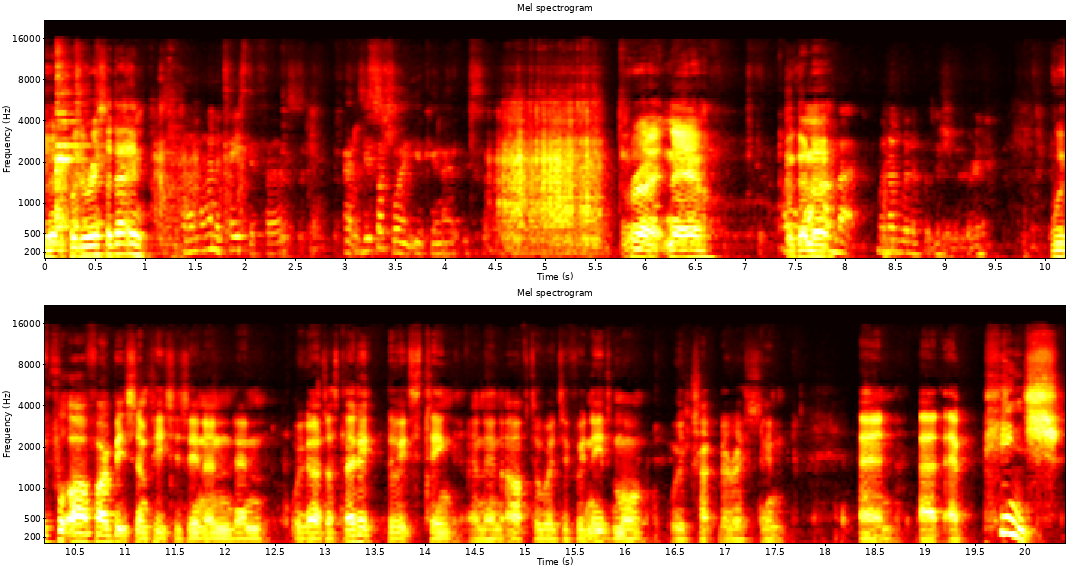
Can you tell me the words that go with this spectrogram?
You want to put the rest of that in? I'm going to taste it first. At this point, you can add this. Right now, we're I'll gonna. come back when I'm going to put the sugar in. We've put all of our bits and pieces in, and then we're gonna just let it do its thing, and then afterwards, if we need more, we'll chuck the rest in, and add a pinch,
